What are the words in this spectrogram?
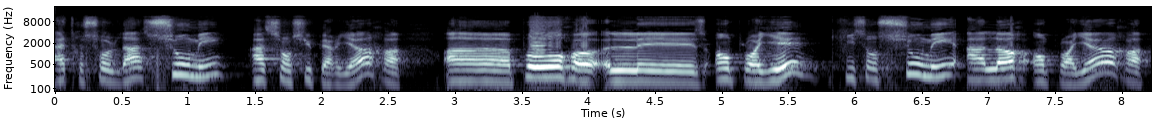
être soldats soumis à son supérieur, pour les employés qui sont soumis à leur employeur.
